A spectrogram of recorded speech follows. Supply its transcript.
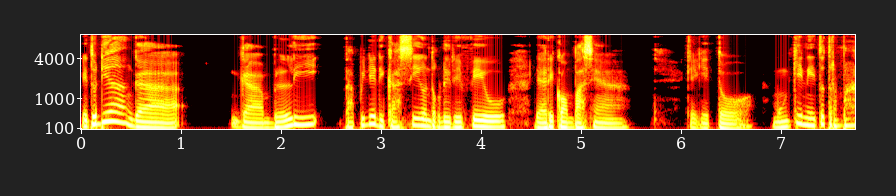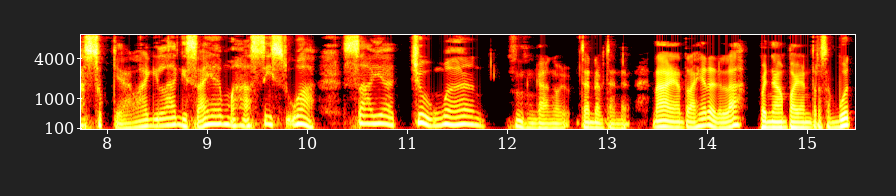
Itu dia nggak nggak beli, tapi dia dikasih untuk di review dari kompasnya. Kayak gitu. Mungkin itu termasuk ya. Lagi-lagi saya mahasiswa. Saya cuman enggak canda-canda. Nah, yang terakhir adalah penyampaian tersebut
